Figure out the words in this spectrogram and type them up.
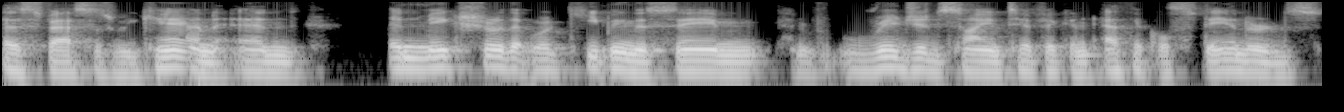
as fast as we can, and and make sure that we're keeping the same kind of rigid scientific and ethical standards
